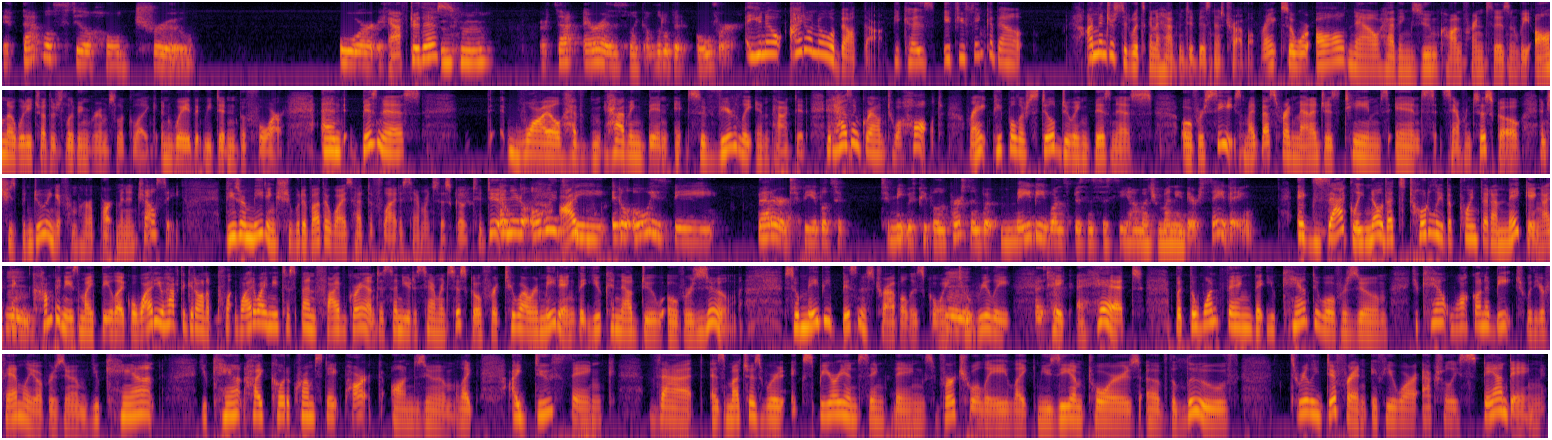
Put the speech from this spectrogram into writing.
if that will still hold true or if after this? Mm-hmm, or if that era is like a little bit over. You know, I don't know about that because if you think about I'm interested what's going to happen to business travel, right? So we're all now having Zoom conferences and we all know what each other's living rooms look like in a way that we didn't before. And business while have, having been severely impacted, it hasn't ground to a halt, right? People are still doing business overseas. My best friend manages teams in San Francisco, and she's been doing it from her apartment in Chelsea. These are meetings she would have otherwise had to fly to San Francisco to do. And it'll always I, be it'll always be better to be able to to meet with people in person, but maybe once businesses see how much money they're saving, Exactly. No, that's totally the point that I'm making. I think mm. companies might be like, well, why do you have to get on a plane? Why do I need to spend five grand to send you to San Francisco for a two hour meeting that you can now do over Zoom? So maybe business travel is going mm. to really take a hit. But the one thing that you can't do over Zoom, you can't walk on a beach with your family over Zoom. You can't, you can't hike Kodachrome State Park on Zoom. Like, I do think that as much as we're experiencing things virtually, like museum tours of the Louvre. It's really different if you are actually standing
